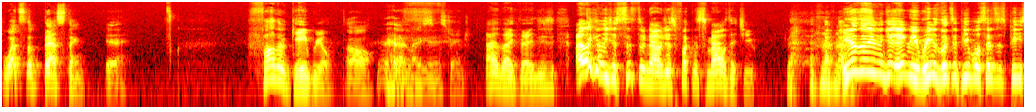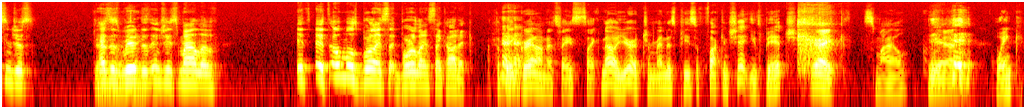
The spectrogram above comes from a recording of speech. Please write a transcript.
What's the best thing? Yeah. Oh, Father Gabriel. Oh, Oh that my nice gosh. exchange. I like that. I like how he just sits there now and just fucking smiles at you. he doesn't even get angry. When he looks at people, says his piece, and just Does has this weird, thing. this interesting smile of. It's it's almost borderline borderline psychotic. The big grin on his face. It's like, no, you're a tremendous piece of fucking shit, you bitch. Right. Smile, Yeah. wink,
